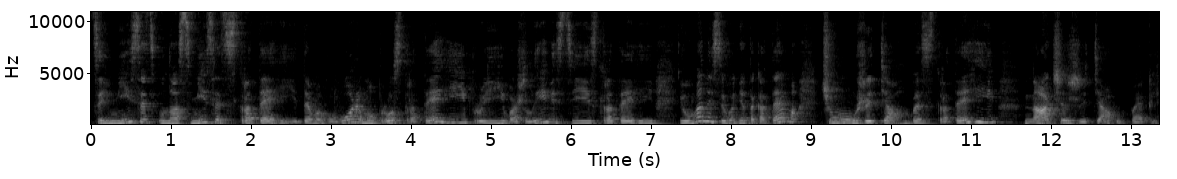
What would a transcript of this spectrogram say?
цей місяць у нас місяць стратегії, де ми говоримо про стратегії, про її важливість цієї стратегії. І у мене сьогодні така тема, чому життя без стратегії, наче життя у пеклі.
